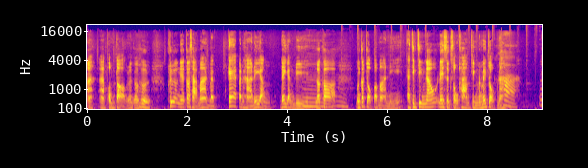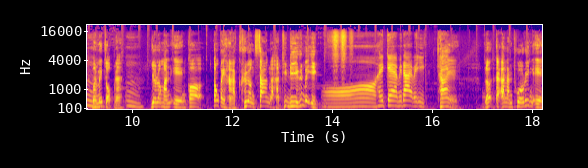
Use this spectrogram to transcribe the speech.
อะอะผมตอบแล้วก็คือ เครื่องเนี้ยก็สามารถแบบแก้ปัญหาได้อย่างได้อย่างดีอืมแล้วก็มันก็จบประมาณนี้ แต่จริง ๆ แล้วในศึกสงครามจริงมันไม่จบนะค่ะอื มันไม่จบนะ อืมเยอรมันเองก็ต้องไปหาเครื่องสร้างรหัสที่ดีขึ้นไปอีก อ๋อ ให้แก้ไม่ได้ไปอีก ใช่ แล้วแต่อลันทัวริงเอง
